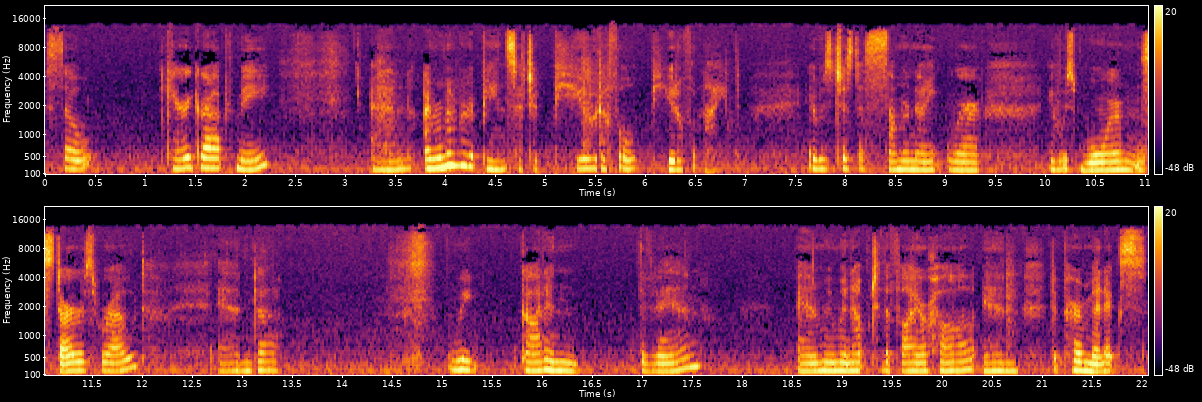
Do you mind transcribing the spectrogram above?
So Gary grabbed me, and I remember it being such a beautiful, beautiful night. It was just a summer night where it was warm and the stars were out, and uh, we got in the van and we went up to the fire hall, and the paramedics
